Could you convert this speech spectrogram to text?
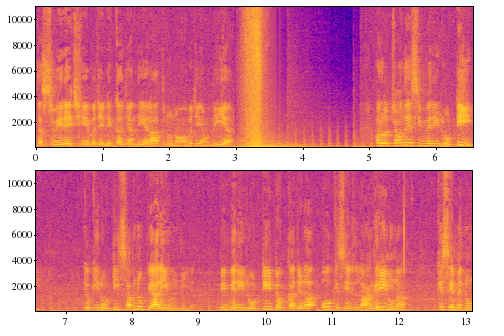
ਤਾਂ ਸਵੇਰੇ 6 ਵਜੇ ਨਿਕਲ ਜਾਂਦੀ ਆ, ਰਾਤ ਨੂੰ 9 ਵਜੇ ਆਉਂਦੀ ਆ। ਪਰ ਉਹ ਚਾਹੁੰਦੇ ਸੀ ਮੇਰੀ ਰੋਟੀ, ਕਿਉਂਕਿ ਰੋਟੀ ਸਭ ਨੂੰ ਪਿਆਰੀ ਹੁੰਦੀ ਹੈ ਵੀ ਮੇਰੀ ਰੋਟੀ ਟੋਕਾ ਜਿਹੜਾ ਉਹ ਕਿਸੇ ਲਾਂਗਰੀ ਨੂੰ ਨਾ, ਕਿਸੇ ਮੈਨੂੰ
